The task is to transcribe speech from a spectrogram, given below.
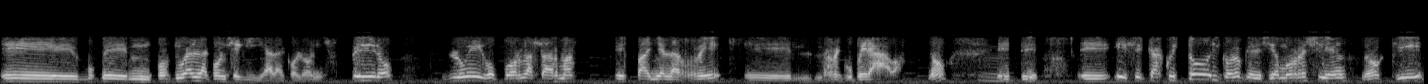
eh, eh, Portugal la conseguía, la colonia, pero luego por las armas España la, re, eh, recuperaba, ¿no? Mm. Este, ese casco histórico, lo que decíamos recién, ¿no? Que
